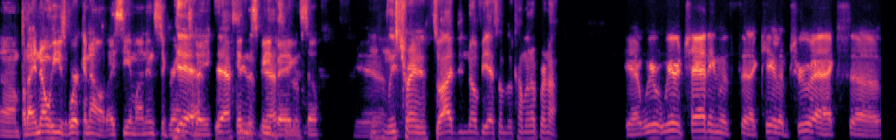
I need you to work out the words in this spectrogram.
Um, but I know he's working out. I see him on Instagram yeah, today, yeah, hitting the speed yeah, bag and stuff. Yeah, mm-hmm. he's training. So I didn't know if he had something coming up or not. Yeah, we were we were chatting with uh, Caleb Truax uh,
